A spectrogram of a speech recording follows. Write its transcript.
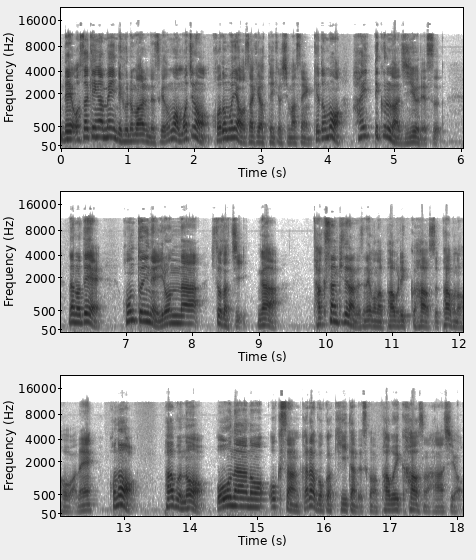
で、お酒がメインで振る舞われるんですけども、もちろん子供にはお酒は提供しませんけども、入ってくるのは自由です。なので、本当にね、いろんな人たちがたくさん来てたんですね、このパブリックハウス、パブの方はね。このパブのオーナーの奥さんから僕は聞いたんです、このパブリックハウスの話を。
